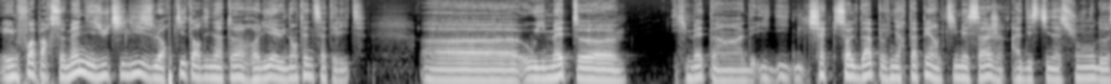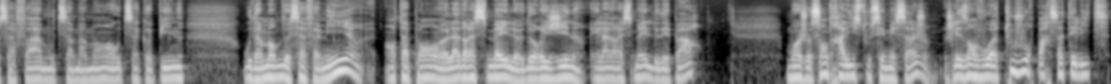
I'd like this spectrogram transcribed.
Et une fois par semaine, ils utilisent leur petit ordinateur relié à une antenne satellite, euh, où euh, chaque soldat peut venir taper un petit message à destination de sa femme ou de sa maman ou de sa copine ou d'un membre de sa famille en tapant euh, l'adresse mail d'origine et l'adresse mail de départ. Moi, je centralise tous ces messages, je les envoie toujours par satellite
